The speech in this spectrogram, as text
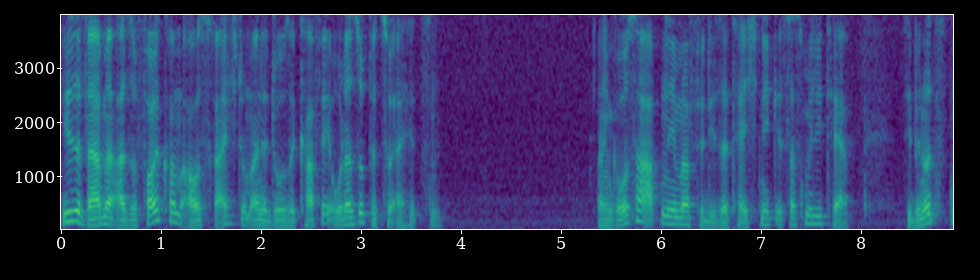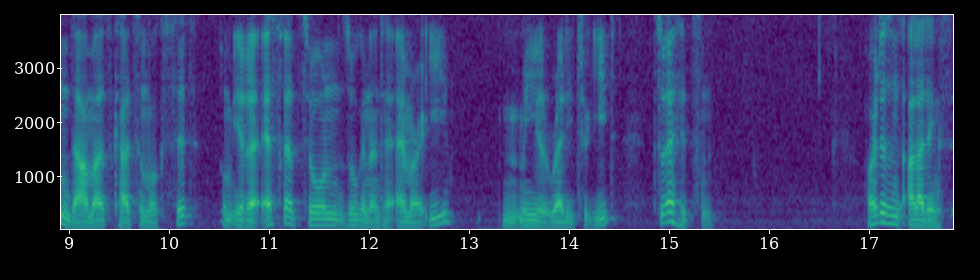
Diese Wärme also vollkommen ausreicht, um eine Dose Kaffee oder Suppe zu erhitzen. Ein großer Abnehmer für diese Technik ist das Militär. Sie benutzten damals Calciumoxid um ihre Essration, sogenannte MRE (Meal Ready to Eat), zu erhitzen. Heute sind allerdings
